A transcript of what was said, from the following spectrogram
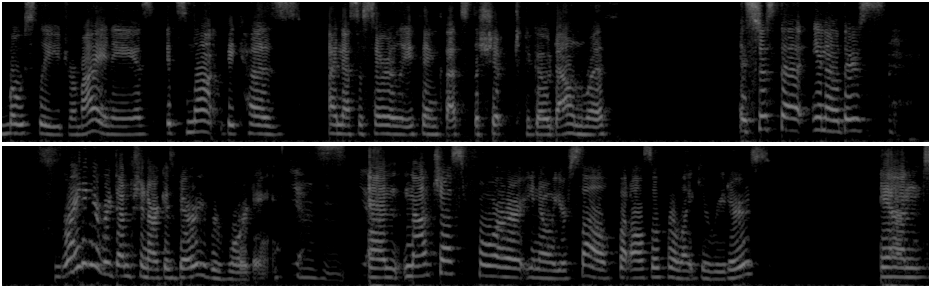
mostly Hermione is it's not because I necessarily think that's the ship to go down with. It's just that, you know, there's writing a redemption arc is very rewarding. yes Mhm. Yeah And not just for, you know, yourself, but also for like your readers. And,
